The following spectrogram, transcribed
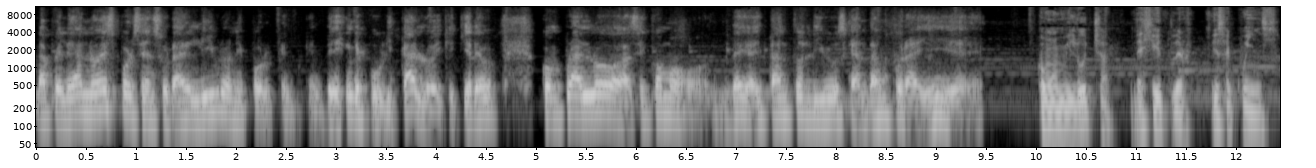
La pelea no es por censurar el libro ni por que, dejen de publicarlo y que quiere comprarlo así como ve, hay tantos libros que andan por ahí. Eh. Como mi lucha de Hitler, dice Queens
